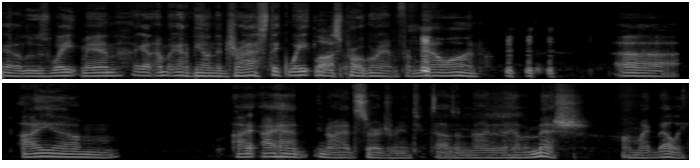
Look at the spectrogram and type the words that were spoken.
I gotta lose weight, man. I got I'm, I gotta be on the drastic weight loss program from now on. uh, I um, I I had you know I had surgery in 2009, and I have a mesh on my belly.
